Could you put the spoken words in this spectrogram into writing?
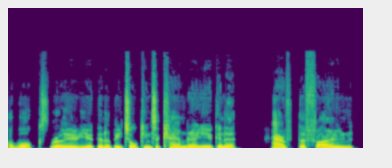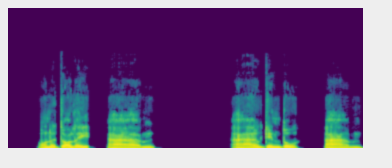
a walkthrough, you're going to be talking to camera, you're going to have the phone on a dolly um, uh, gimbal. Um,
